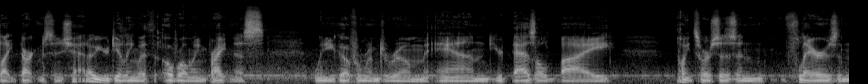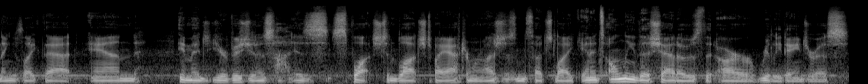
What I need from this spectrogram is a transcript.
like darkness and shadow, you're dealing with overwhelming brightness when you go from room to room and you're dazzled by point sources and flares and things like that. And image your vision is is splotched and blotched by after mirages and such like. And it's only the shadows that are really dangerous.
